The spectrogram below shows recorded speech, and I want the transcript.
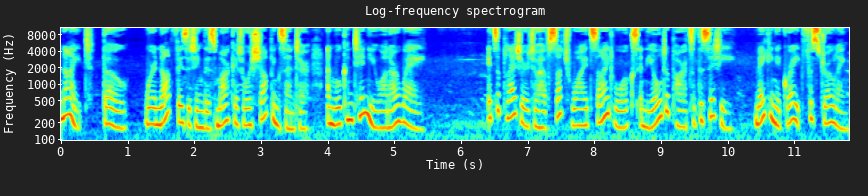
Tonight, though, we're not visiting this market or shopping centre and will continue on our way. It's a pleasure to have such wide sidewalks in the older parts of the city, making it great for strolling.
